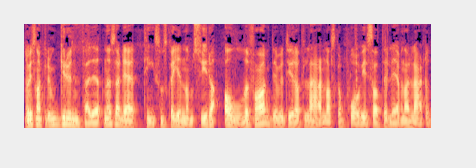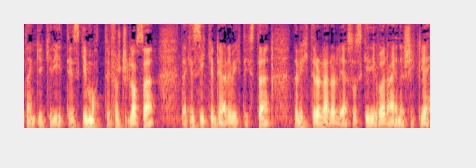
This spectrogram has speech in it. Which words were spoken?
Når vi snakker om grunnferdighetene, så er det ting som skal gjennomsyre alle fag. Det betyr at læreren da skal påvise at eleven har lært å tenke kritisk i matte i første klasse. Det er ikke sikkert det er det viktigste. Det er viktigere å lære å lese og skrive og regne skikkelig.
